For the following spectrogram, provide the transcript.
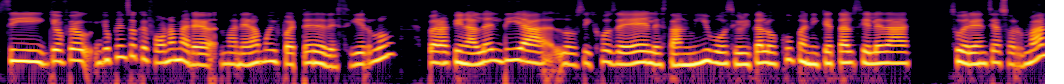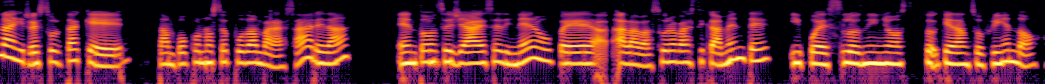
sí, yo, feo, yo pienso que fue una manera, manera muy fuerte de decirlo, pero al final del día los hijos de él están vivos y ahorita lo ocupan, y qué tal si él le da su herencia a su hermana y resulta que tampoco no se pudo embarazar, ¿verdad? Entonces ya ese dinero fue a la basura básicamente y pues los niños quedan sufriendo.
